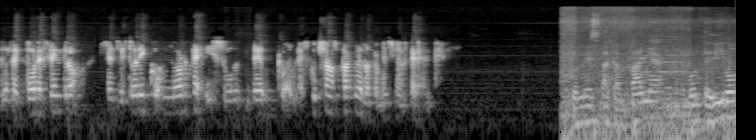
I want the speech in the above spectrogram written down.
los sectores centro, centro histórico, norte y sur de Puebla. Escuchamos parte de lo que menciona el gerente. Con esta campaña Ponte Vivo,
